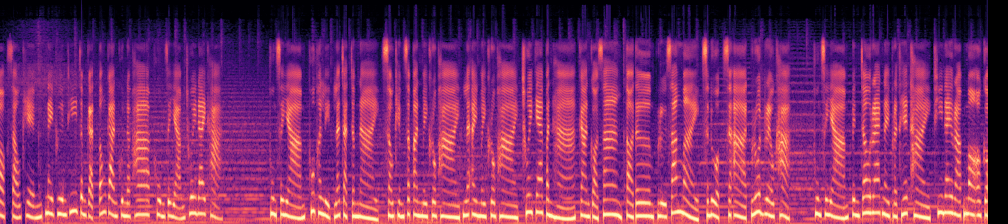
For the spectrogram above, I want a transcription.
ตอกเสาเข็มในพื้นที่จำกัดต้องการคุณภาพ ภูมิสยามช่วยได้ค่ะ ภูมิสยาม ผู้ผลิตและจัดจำหน่าย เสาเข็มสปันไมโครพาย และไอไมโครพาย ช่วยแก้ปัญหา การก่อสร้าง ต่อเติม หรือสร้างใหม่ สะดวกสะอาด รวดเร็วค่ะ ภูมิสยามเป็นเจ้าแรกในประเทศไทยที่ได้รับมอก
